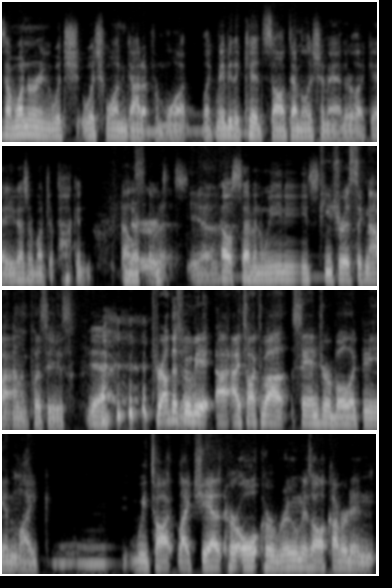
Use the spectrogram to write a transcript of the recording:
So I'm wondering which which one got it from what. Like maybe the kids saw Demolition Man. They're like, yeah, you guys are a bunch of fucking L7. Nerds. Yeah. L7 weenies. Futuristic, not violent pussies. Yeah. Throughout this Yeah. movie, I, I talked about Sandra Bullock being like, we talked like she has her old her room is all covered in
